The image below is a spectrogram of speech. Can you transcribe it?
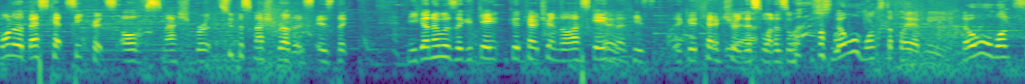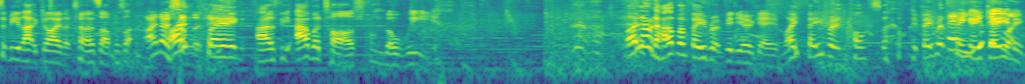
one of the best kept secrets of Smash Bro- Super Smash Brothers is that Mii Gunner was a good game, good character in the last game, Yeah. and he's a good character in this one as well. No one wants to play a Mii. No one wants to be that guy that turns up and is like, I know I'm playing as the avatars from the Wii. I don't have a favorite video game. My favorite console, my favorite hey, thing in gaming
